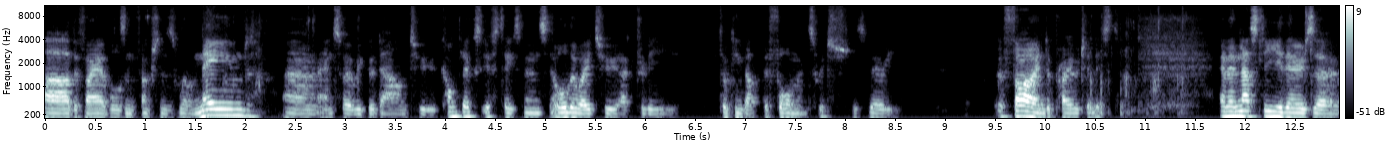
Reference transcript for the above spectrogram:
Are the variables and functions well named? Uh, and so we go down to complex if statements all the way to actually talking about performance, which is very far in the priority list. and then lastly, there's a,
